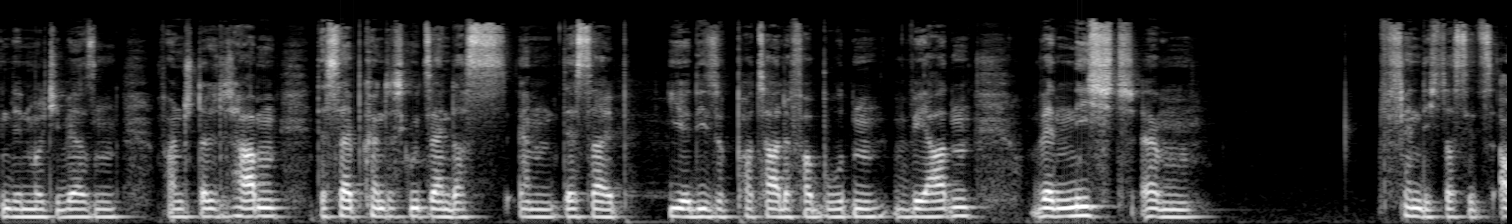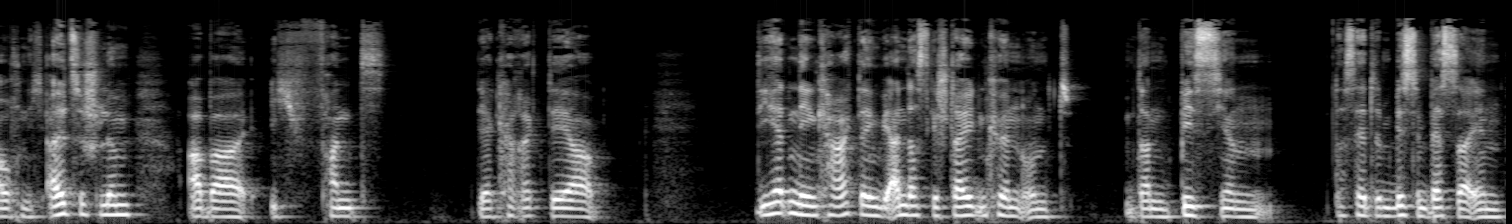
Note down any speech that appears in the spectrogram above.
in den Multiversen veranstaltet haben. Deshalb könnte es gut sein, dass ähm, deshalb ihr diese Portale verboten werden. Wenn nicht, ähm, finde ich das jetzt auch nicht allzu schlimm. Aber ich fand der Charakter, die hätten den Charakter irgendwie anders gestalten können und dann ein bisschen, das hätte ein bisschen besser in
